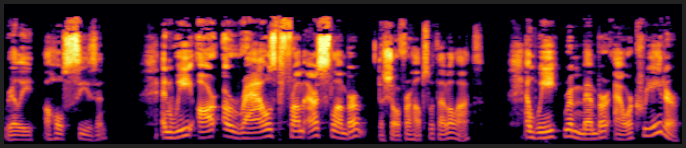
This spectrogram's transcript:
really a whole season and we are aroused from our slumber. The shofar helps with that a lot. And we remember our creator.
